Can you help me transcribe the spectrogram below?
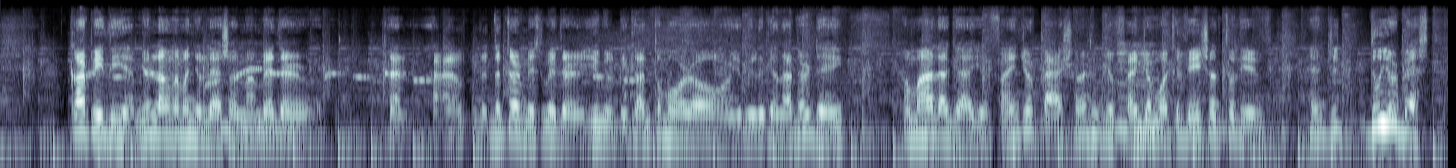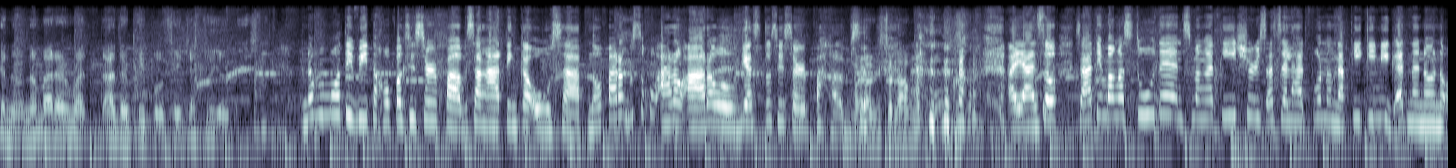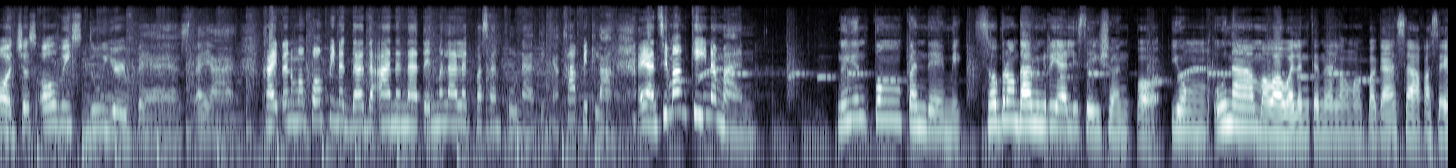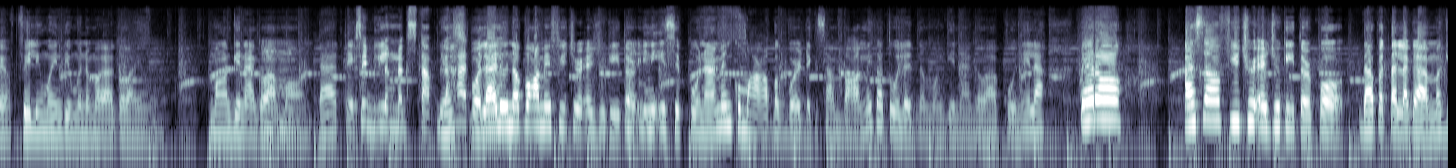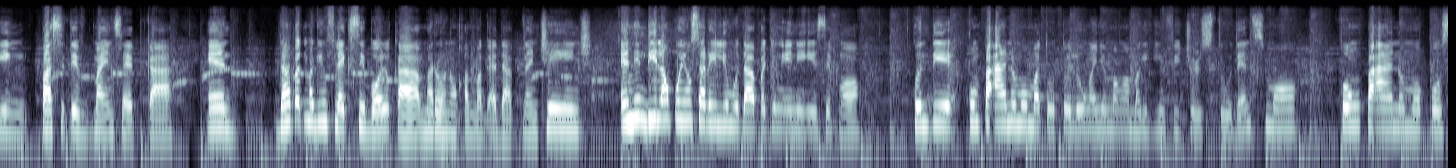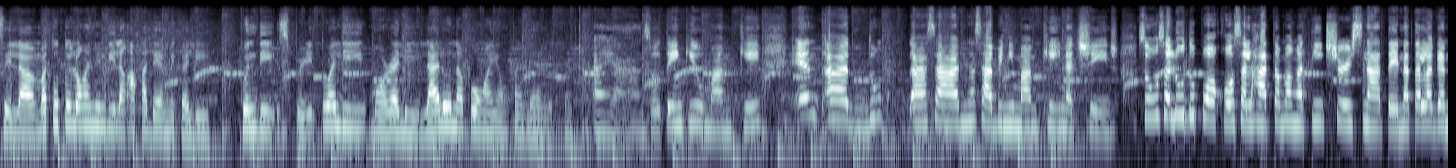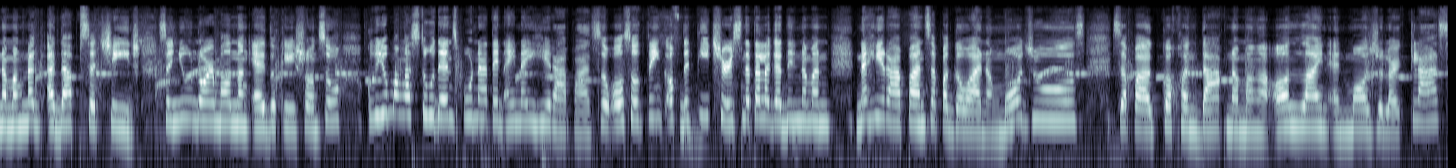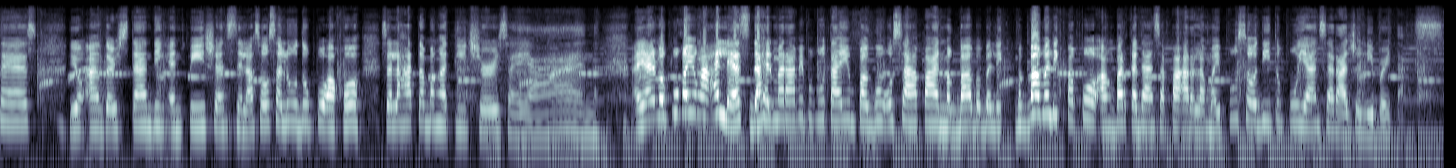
Carpe diem, yun lang naman yung lesson, ma'am. Whether, well, uh, the, the term is whether you will be gone tomorrow or you will live another day. Ang mahalaga, you find your passion, you find your motivation to live, and you do your best, you know, no matter what other people say, just do your best. Namomotivate ako pag si Sir Pabs ang ating kausap, no? Parang gusto kong araw-araw guest to si Sir Pabs. salamat po. Ayan, so sa ating mga students, mga teachers, at sa lahat po ng nakikinig at nanonood, just always do your best. Ayan. Kahit ano man po ang pinagdadaanan natin, malalagpasan po natin. Kapit lang. Ayan, si Ma'am Kay naman. Ngayon pong pandemic, sobrang daming realization po. Yung una, mawawalan ka na lang ng pag-asa kasi feeling mo hindi mo na magagawa yung mga ginagawa mo dati. Kasi biglang nag-stop Yes lahat. po, diba? lalo na po kami future educator. Iniisip po namin kung makakapag-board exam ba kami katulad ng mga ginagawa po nila. Pero as a future educator po, dapat talaga maging positive mindset ka and dapat maging flexible ka, marunong ka mag-adapt ng change. And hindi lang po yung sarili mo dapat yung iniisip mo, kundi kung paano mo matutulungan yung mga magiging future students mo, kung paano mo po sila matutulungan hindi lang academically, kundi spiritually, morally, lalo na po ngayong pandemic na to. Ayan. So, thank you, Ma'am Kay. And uh, dung, uh, sa nasabi ni Ma'am Kay na change. So, saludo po ako sa lahat ng mga teachers natin na talaga namang nag-adapt sa change, sa new normal ng education. So, kung yung mga students po natin ay nahihirapan, so also think of the teachers na talaga din naman nahirapan sa paggawa ng modules, sa pagko-conduct ng mga online and modular classes, yung understanding and patience nila. So, saludo po ako sa lahat ng mga teachers. Ayan. Ayan, wag po kayong aalis dahil marami po po tayong pag-uusapan. Magbabalik, magbabalik pa po ang Barkadahan sa Paaralang May Puso. Dito po yan sa Radyo Libertas.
